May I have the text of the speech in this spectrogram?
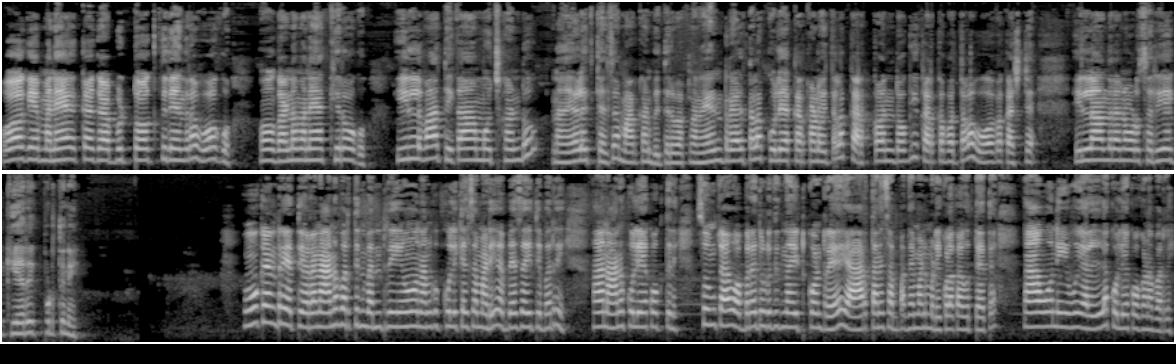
ಹೋಗಿ ಮನೆಯಾಗ ಬಿಟ್ಟು ಹೋಗ್ತೀನಿ ಅಂದ್ರೆ ಹೋಗು. ಹೋ, ಗಂಡ ಮನೆ ಹಾಕಿರೋಗು ಇಲ್ವಾ ತಿಕಾ ಮುಚ್ಕೊಂಡು ನಾನು ಹೇಳಿದ ಕೆಲಸ ಮಾಡ್ಕೊಂಡು ಬಿದ್ದಿರ್ಬೇಕು. ನಾನು ಹೆಂಡ್ರು ಹೇಳ್ತಾಳೆ ಕೂಲಿಯಾಗಿ ಕರ್ಕೊಂಡು ಹೋಯ್ತಲ್ಲ, ಕರ್ಕೊಂಡು ಹೋಗಿ ಕರ್ಕೊಬತ್ತಾಳ ಹೋಗ್ಬೇಕಷ್ಟೇ. ಇಲ್ಲಾಂದ್ರೆ ನೋಡು, ಸರಿಯಾಗಿ ಗೇರಿಗೆ ಬಿಡ್ತೀನಿ. ಹ್ಞೂ ಕಣ್ರಿ ಅತ್ತಿಯವರ, ನಾನು ಬರ್ತೀನಿ ಬನ್ರಿ. ಹ್ಞೂ, ನನಗೂ ಕೂಲಿ ಕೆಲಸ ಮಾಡಿ, ಅಭ್ಯಾಸ ಐತಿ ಬರ್ರಿ. ಹಾಂ, ನಾನು ಕೂಲಿಯಕ್ಕೆ ಹೋಗ್ತೀನಿ. ಸುಮ್ಕ ಒಬ್ಬರೇ ದುಡ್ದಿದ್ದನ್ನ ಇಟ್ಕೊಂಡ್ರೆ ಯಾರು ತಾನೇ ಸಂಪಾದನೆ ಮಾಡಿ ಮಡಿಕೊಳಕ್ಕಾಗುತ್ತೆ ನಾವು, ನೀವು ಎಲ್ಲ ಕೂಲಿಯಕ್ಕೆ ಹೋಗೋಣ ಬರ್ರಿ.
